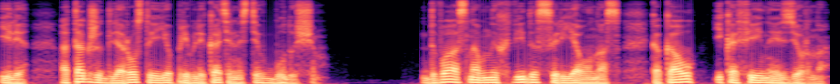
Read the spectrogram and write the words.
или, а также для роста ее привлекательности в будущем. Два основных вида сырья у нас – какао и кофейные зерна.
